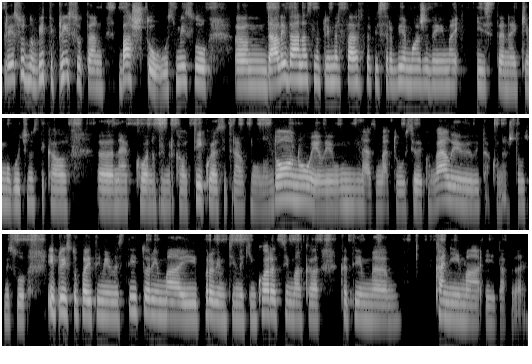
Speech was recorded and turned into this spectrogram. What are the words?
presudno biti prisutan baš tu, u smislu um, da li danas, na primjer, startup iz Srbije može da ima iste neke mogućnosti kao uh, neko, na primjer, kao ti koja si trenutno u Londonu ili, ne znam, eto, u Silicon Valley ili tako nešto, u smislu i pristupa i tim investitorima i prvim tim nekim koracima ka, ka tim um, ka njima i tako dalje.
